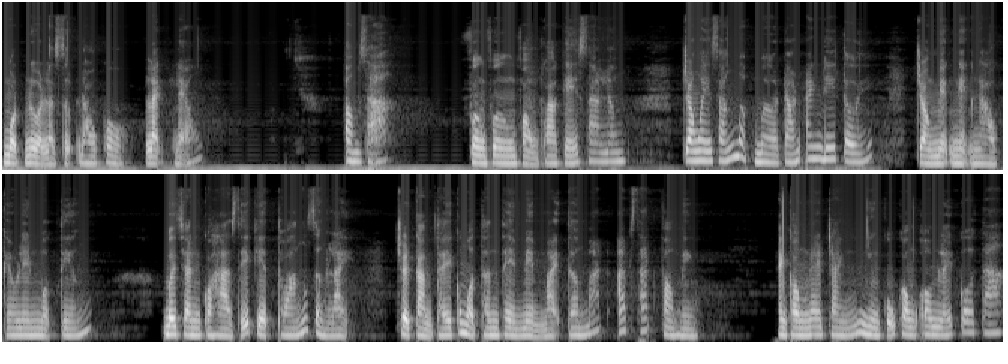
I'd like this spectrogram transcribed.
một nửa là sự đau khổ, lạnh lẽo. Ông xã, Phương Phương vòng qua ghế salon, trong ánh sáng mập mờ đón anh đi tới, trong miệng nghẹn ngào kêu lên một tiếng. Bước chân của Hà Dĩ Kiệt thoáng dừng lại, chợt cảm thấy có một thân thể mềm mại thơm mát áp sát vào mình. Anh không né tránh nhưng cũng không ôm lấy cô ta.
